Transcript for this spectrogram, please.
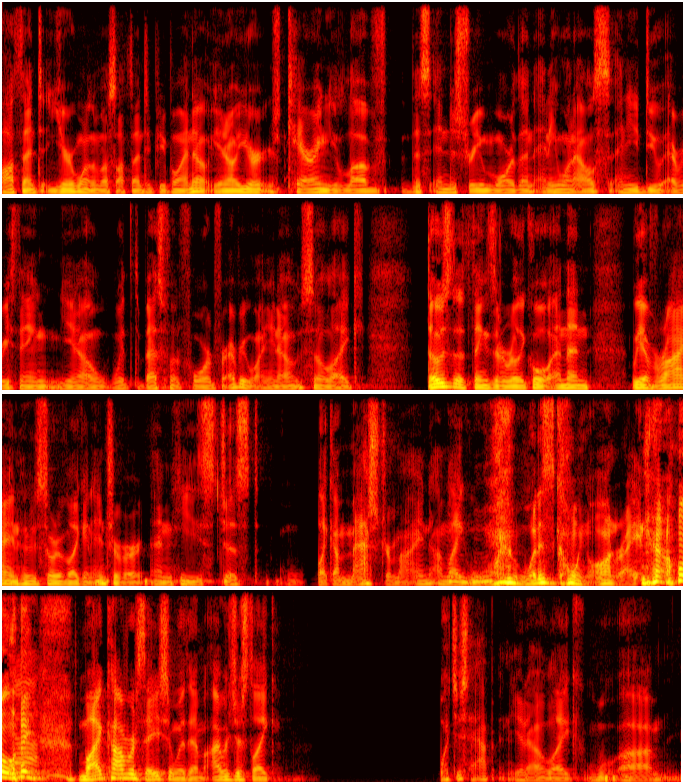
authentic you're one of the most authentic people i know you know you're caring you love this industry more than anyone else and you do everything you know with the best foot forward for everyone you know so like those are the things that are really cool and then we have ryan who's sort of like an introvert and he's just like a mastermind i'm like what, what is going on right now like my conversation with him i was just like what just happened? You know, like um,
